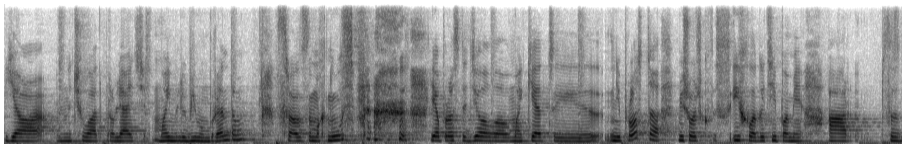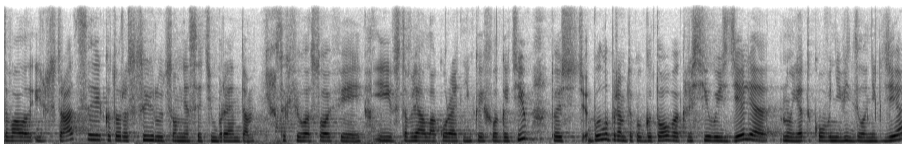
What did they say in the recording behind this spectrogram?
Я начала отправлять моим любимым брендам. Сразу замахнулась. Я просто делала макеты не просто мешочков с их логотипами, а создавала иллюстрации, которые ассоциируются у меня с этим брендом, с их философией, и вставляла аккуратненько их логотип. То есть было прям такое готовое, красивое изделие, ну, я такого не видела нигде,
